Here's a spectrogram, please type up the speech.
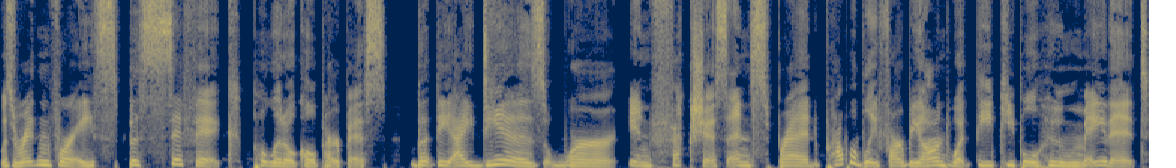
Was written for a specific political purpose. But the ideas were infectious and spread probably far beyond what the people who made it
